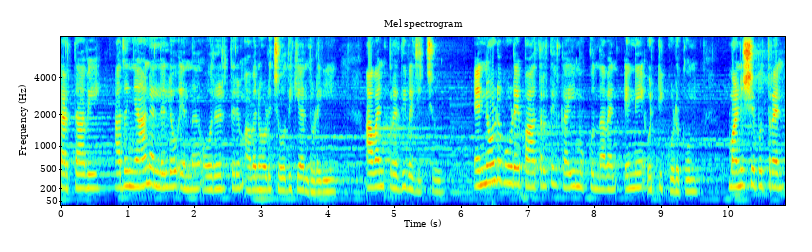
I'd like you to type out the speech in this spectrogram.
കർത്താവെ അത് ഞാനല്ലല്ലോ എന്ന് ഓരോരുത്തരും അവനോട് ചോദിക്കാൻ തുടങ്ങി. അവൻ പ്രതിവചിച്ചു എന്നോടുകൂടെ പാത്രത്തിൽ കൈമുക്കുന്നവൻ എന്നെ ഒറ്റിക്കൊടുക്കും. മനുഷ്യപുത്രൻ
